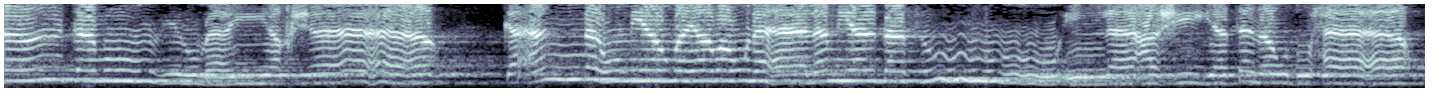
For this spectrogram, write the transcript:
أنت منذر من يخشاها كأنهم يوم يرونها لم يلبثوا إلا عشية أو ضحاها.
